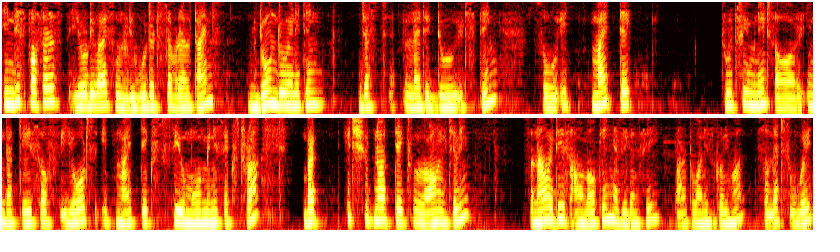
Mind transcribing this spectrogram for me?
in this process your device will reboot it several times don't do anything just let it do its thing. So it might take two three minutes or in the case of yours it might take few more minutes extra but it should not take long actually. So now it is unlocking as you can see part one is going on. So let's wait.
